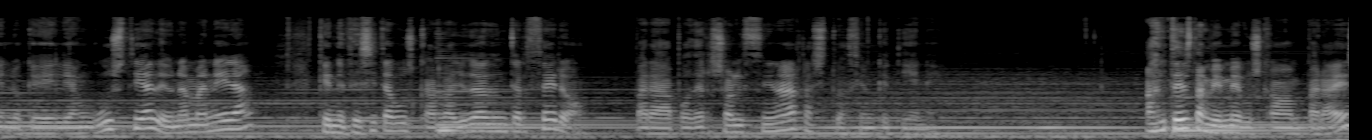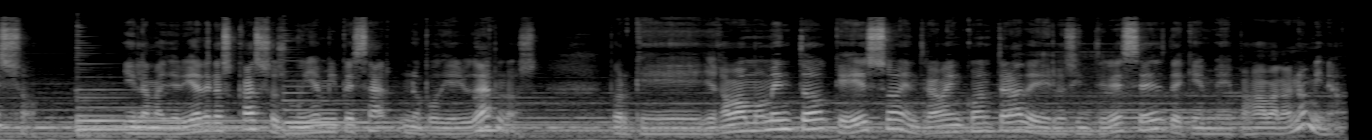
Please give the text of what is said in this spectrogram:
en lo que le angustia de una manera que necesita buscar la ayuda de un tercero para poder solucionar la situación que tiene. Antes también me buscaban para eso, y en la mayoría de los casos, muy a mi pesar, no podía ayudarlos, porque llegaba un momento que eso entraba en contra de los intereses de quien me pagaba la nómina.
